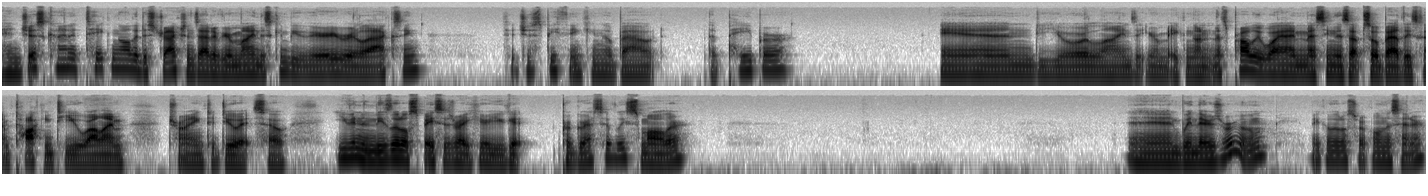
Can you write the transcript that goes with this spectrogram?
and just kind of taking all the distractions out of your mind. This can be very relaxing to just be thinking about the paper and your lines that you're making on it. That's probably why I'm messing this up so badly because I'm talking to you while I'm trying to do it. So even in these little spaces right here, you get progressively smaller. And when there's room, Make a little circle in the center,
